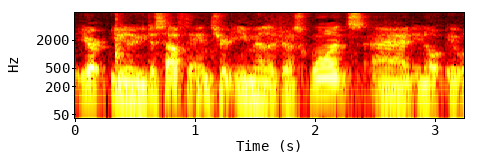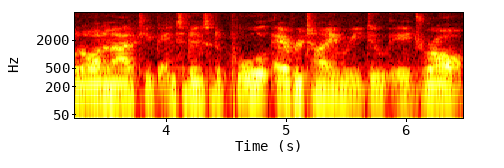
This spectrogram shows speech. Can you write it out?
you're, you know, you just have to enter your email address once, and you know it will automatically be entered into the pool every time we do a draw.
